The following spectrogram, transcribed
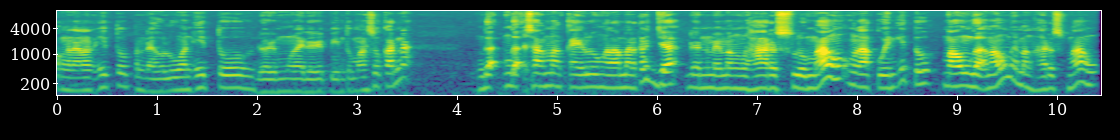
pengenalan itu pendahuluan itu dari mulai dari pintu masuk karena nggak nggak sama kayak lu ngelamar kerja dan memang harus lu mau ngelakuin itu mau nggak mau memang harus mau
